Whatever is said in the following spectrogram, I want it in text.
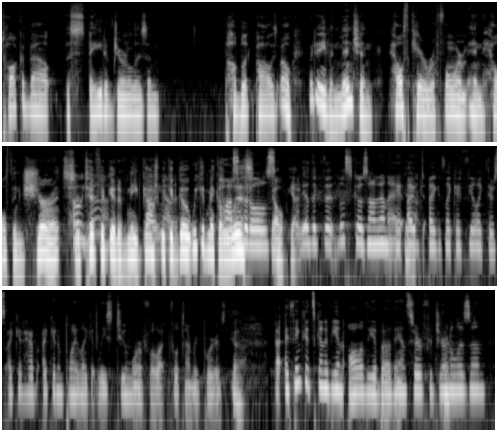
talk about the state of journalism, public policy. Oh, we didn't even mention healthcare reform and health insurance certificate oh, yeah. of need. Oh, Gosh, oh, we could go. We could make a Hospitals, list. Oh yeah, yeah. Like the list goes on and on. I, yeah. I, I, like. I feel like there's. I could have. I could employ like at least two more full full time reporters. Yeah. I, I think it's going to be an all of the above answer for journalism. Okay.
